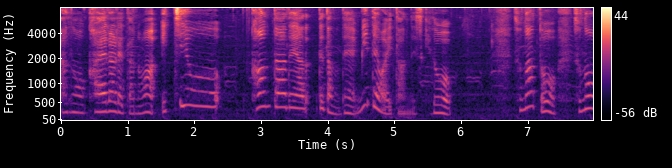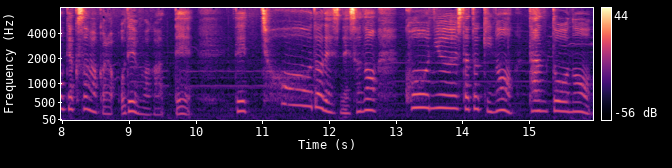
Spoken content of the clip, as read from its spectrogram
あの、変えられたのは、一応、カウンターでやってたので、見てはいたんですけど、その後、そのお客様からお電話があって、で、ちょうどですね、その購入した時の担当の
